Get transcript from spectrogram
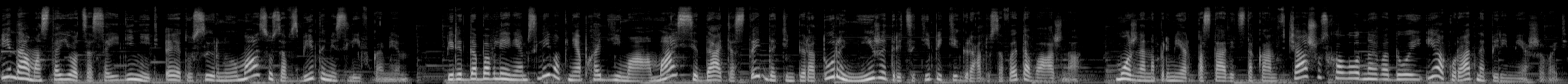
И нам остается соединить эту сырную массу со взбитыми сливками. Перед добавлением сливок необходимо массе дать остыть до температуры ниже 35 градусов. Это важно. Можно, например, поставить стакан в чашу с холодной водой и аккуратно перемешивать.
